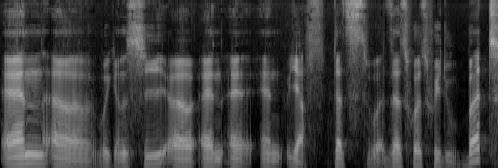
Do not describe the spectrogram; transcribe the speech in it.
and uh, we're going to see, uh, and, and, and, yes, that's, that's what we do. But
